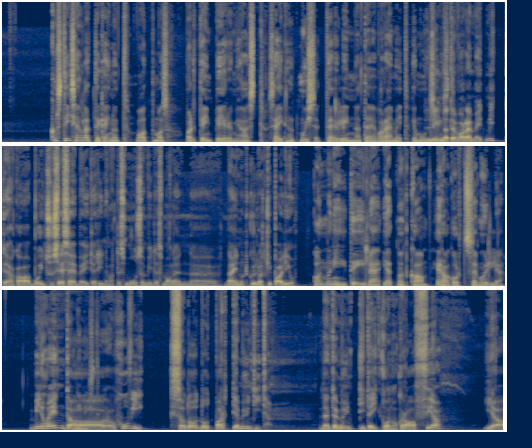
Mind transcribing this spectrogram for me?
kas te ise olete käinud vaatamas Partia impeeriumi ajast säilinud muistete, linnade varemeid ja muud linnade varemeid mitte, aga muinsusesemeid erinevates muuseumides ma olen äh, näinud küllaltki palju. on mõni teile jätnud ka erakordse mulje? minu enda Millist? huviks on olnud Partia mündid, nende müntide ikonograafia ja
